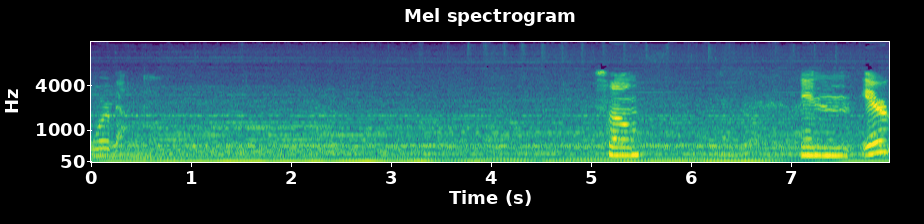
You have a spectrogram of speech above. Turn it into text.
We're back. So, in air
